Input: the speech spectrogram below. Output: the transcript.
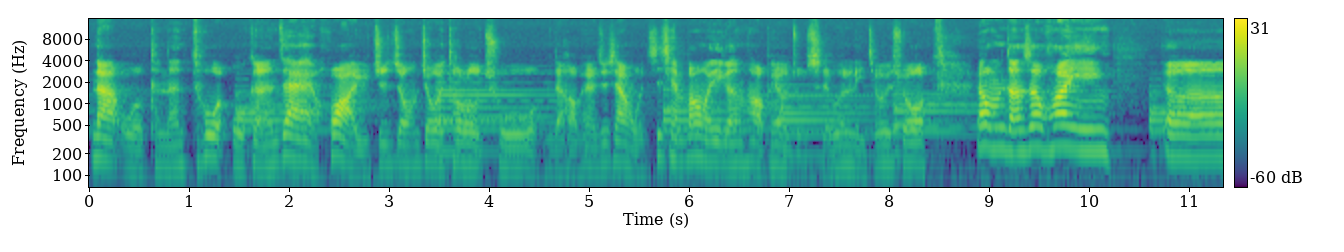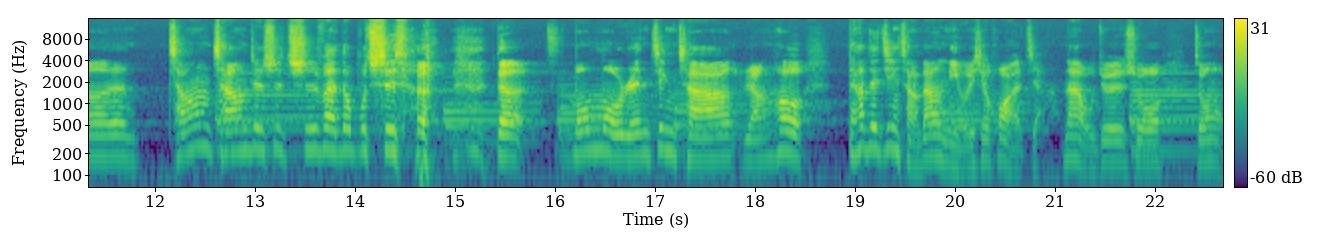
那我可能托我可能在话语之中就会透露出我们的好朋友，就像我之前帮我一个很好朋友主持婚礼，就会说让我们掌声欢迎。呃，常常就是吃饭都不吃的的某某人进场，然后他在进场，当然你有一些话讲，那我就会说，中，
